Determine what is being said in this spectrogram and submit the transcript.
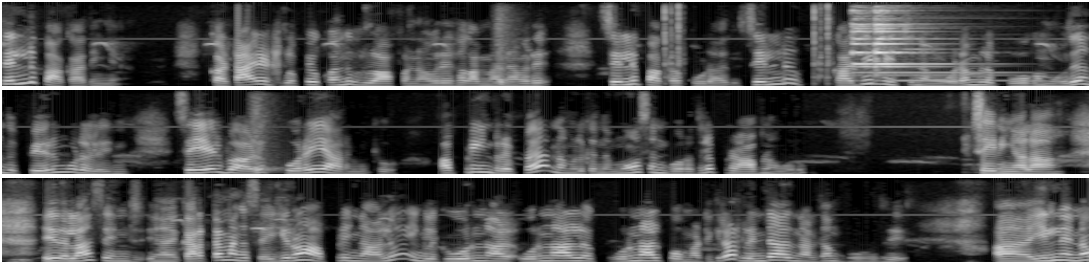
செல்லு பார்க்காதீங்க. டாய்லெட்டுக்குள்ள போய் உட்காந்து ஒரு half an hour an hour cell பார்க்கக்கூடாது செல்லு கதிர்வீச்சு நம்ம உடம்புல போகும்போது அந்த பெருங்குடலின் செயல்பாடு குறைய ஆரம்பிக்கும். அப்படின்றப்ப நம்மளுக்கு அந்த மோசன் போகிறதுல ப்ராப்ளம் வரும். சரிங்களா? இதெல்லாம் செஞ்சு கரெக்டாக நாங்கள் செய்கிறோம் அப்படின்னாலும் எங்களுக்கு ஒரு நாள் ஒரு நாள் ஒரு நாள் போக மாட்டேங்கிறோம் ரெண்டாவது நாள் தான் போகுது. இல்லைன்னா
